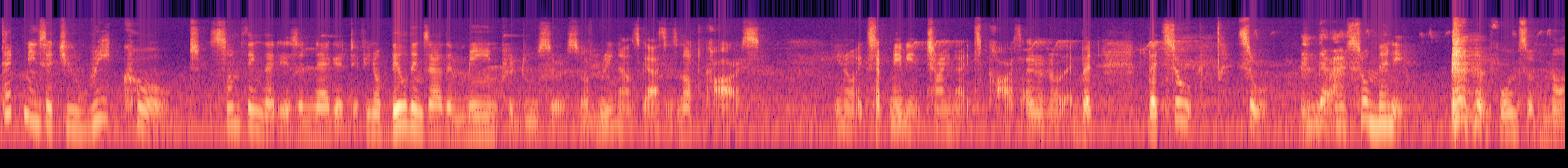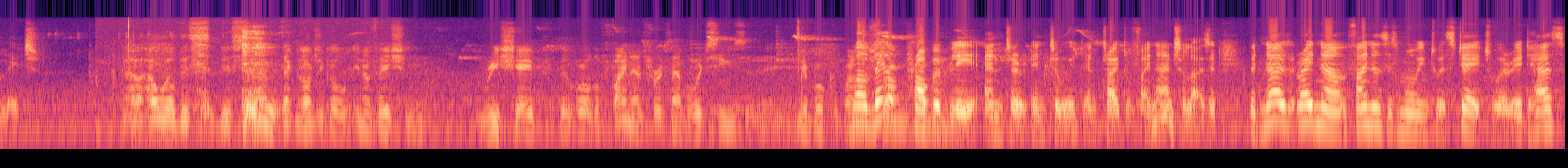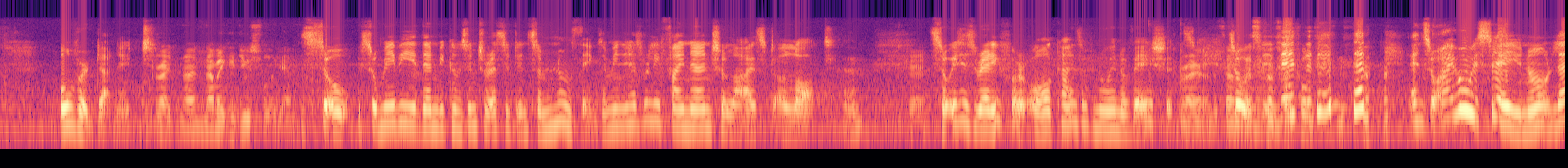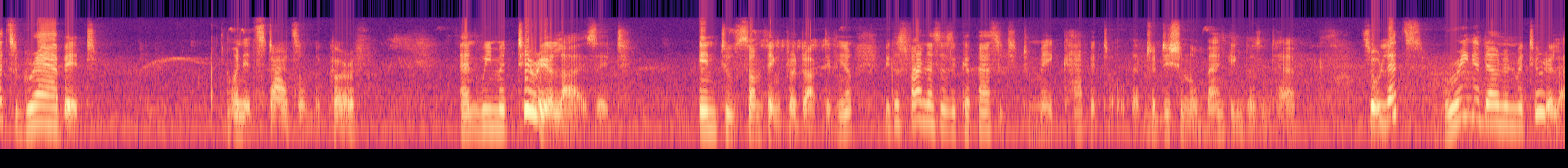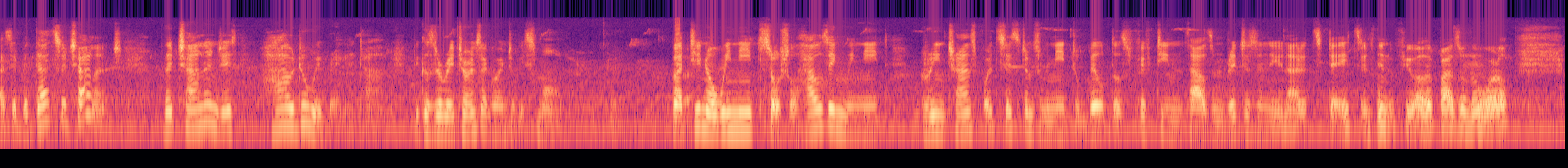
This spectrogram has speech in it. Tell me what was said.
That means that you recode something that is a negative. You know, buildings are the main producers of greenhouse gases, not cars. You know, except maybe in China it's cars. I don't know that. But, but so, so there are so many forms of knowledge. How, how will this this uh, technological innovation reshape the world of finance, for example, which seems in your book one Well, of the they'll probably enter into it and try to financialize it. But now, right now, finance is moving to a stage where it has overdone it. Right now, now make it useful again. So, so maybe it then becomes interested in some new things. I mean, it has really financialized a lot. huh? Okay. So it is ready for all kinds of new innovations. Right. So that, that, that, and so I always say, you know, let's grab it when it starts on the curve, and we materialize it into something productive. You know, because finance has a capacity to make capital that traditional banking doesn't have. So let's bring it down and materialize it. But that's the challenge. The challenge is how do we bring it down? Because the returns are going to be smaller. But you know, we need social housing, we need green transport systems, we need to build those 15,000 bridges in the United States and in a few other parts of the mm-hmm. world.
